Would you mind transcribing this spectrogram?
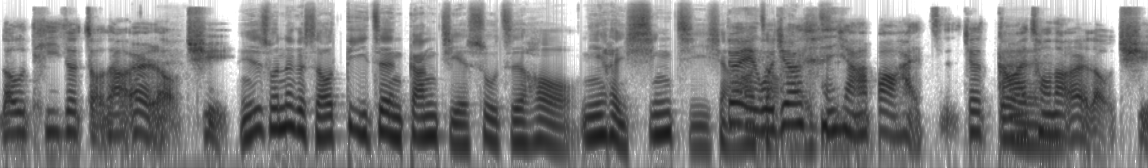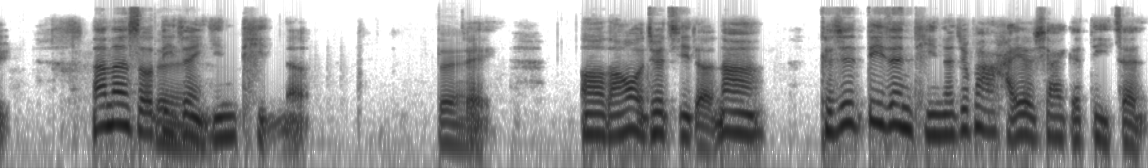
楼梯就走到二楼去。你是说那个时候地震刚结束之后，你很心急想要？对，我就很想要抱孩子，就赶快冲到二楼去。那那时候地震已经停了。对对，哦，然后我就记得那，可是地震停了，就怕还有下一个地震，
